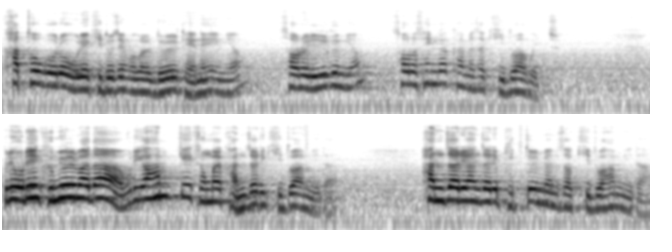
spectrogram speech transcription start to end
카톡으로 우리의 기도 제목을 늘 되뇌이며 서로 읽으며 서로 생각하면서 기도하고 있죠. 그리고 우리는 금요일마다 우리가 함께 정말 간절히 기도합니다. 한 자리 한 자리 붙들면서 기도합니다.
